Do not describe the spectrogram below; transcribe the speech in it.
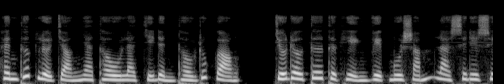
hình thức lựa chọn nhà thầu là chỉ định thầu rút gọn. Chủ đầu tư thực hiện việc mua sắm là CDC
